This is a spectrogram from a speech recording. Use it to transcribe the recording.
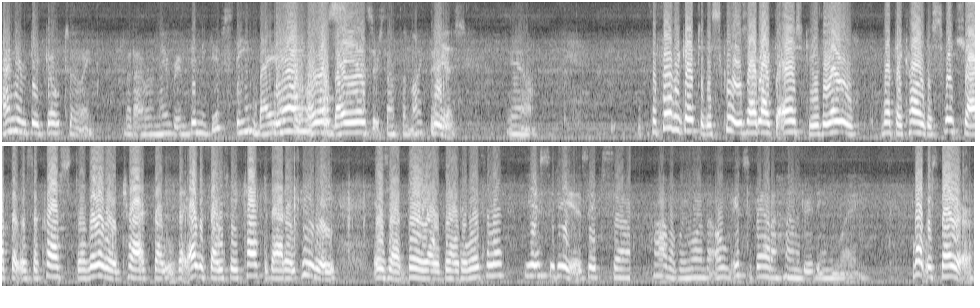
I never did go to him, but I remember him. Didn't he give steam baths Yeah, or oil baths or something like that? Yes. Yeah. Before we get to the schools, I'd like to ask you, the old, what they called a sweet shop that was across the railroad track from the other things we've talked about in Pewee is a very old building, isn't it? Yes, it is. It's uh, probably one of the old. It's about a hundred anyway. What was there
